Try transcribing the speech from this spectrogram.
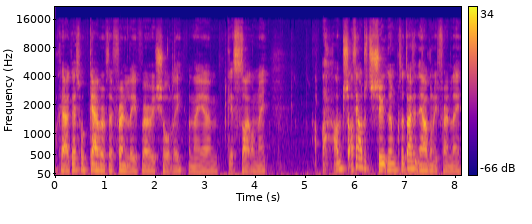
Okay, I guess we'll gather if they're friendly very shortly when they um, get sight on me. I, I'm just, I think I'll just shoot them because I don't think they are going to be friendly.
